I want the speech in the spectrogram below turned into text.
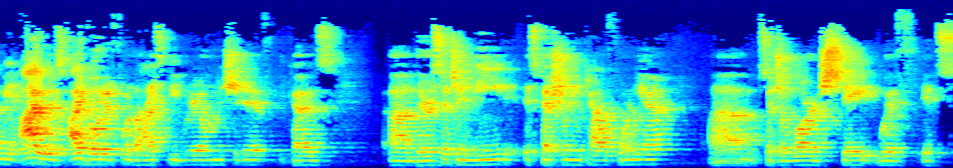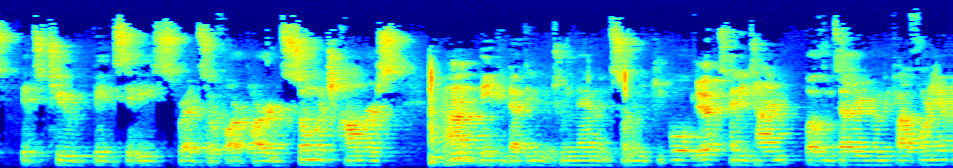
I mean, I was I voted for the high speed rail initiative because um, there is such a need, especially in California, um, such a large state with its its two big cities spread so far apart, and so much commerce um, being conducted in between them, and so many people Yeah. spending time both in Southern and Northern California.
